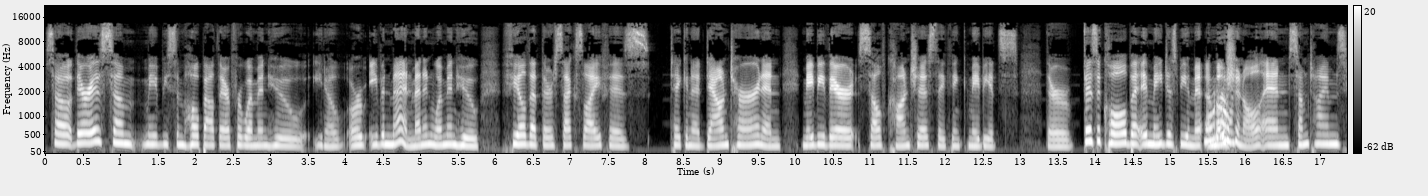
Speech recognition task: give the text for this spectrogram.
So there is some maybe some hope out there for women who, you know, or even men, men and women who feel that their sex life is taken a downturn and maybe they're self-conscious. They think maybe it's they're physical but it may just be yeah. emotional. And sometimes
